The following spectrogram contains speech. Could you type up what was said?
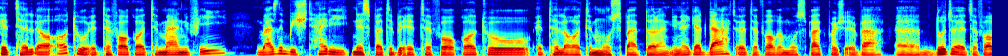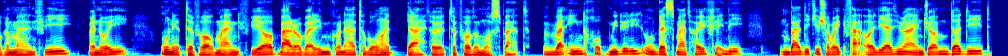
اطلاعات و اتفاقات منفی وزن بیشتری نسبت به اتفاقات و اطلاعات مثبت دارن. یعنی اگر ده تا اتفاق مثبت باشه و دو تا اتفاق منفی به نوعی اون اتفاق منفی ها برابری می‌کنه حتی با اون ده تا اتفاق مثبت. و این خب می‌دونید اون قسمت های خیلی بعدی که شما یک فعالیتی رو انجام دادید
